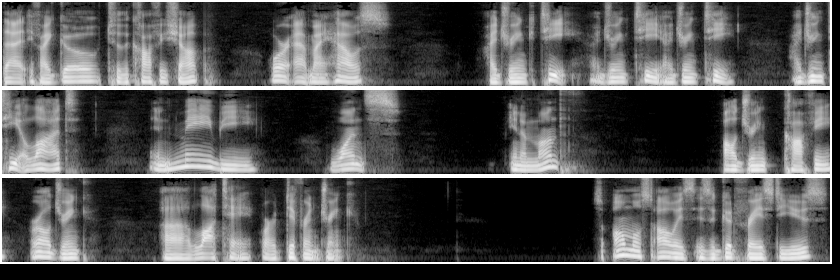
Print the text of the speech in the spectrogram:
that if I go to the coffee shop or at my house, I drink tea. I drink tea. I drink tea. I drink tea a lot. And maybe once in a month, I'll drink coffee or I'll drink a latte or a different drink. So almost always is a good phrase to use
